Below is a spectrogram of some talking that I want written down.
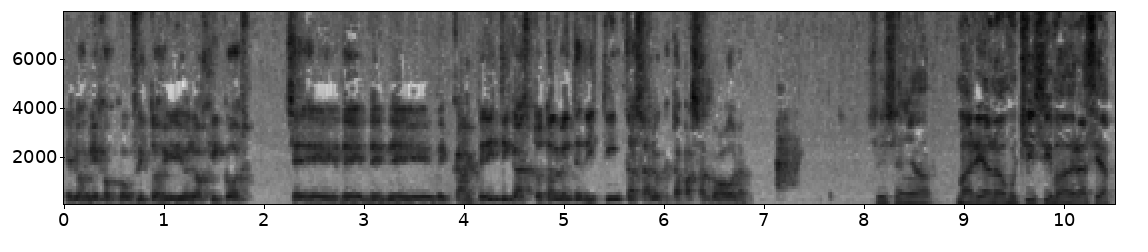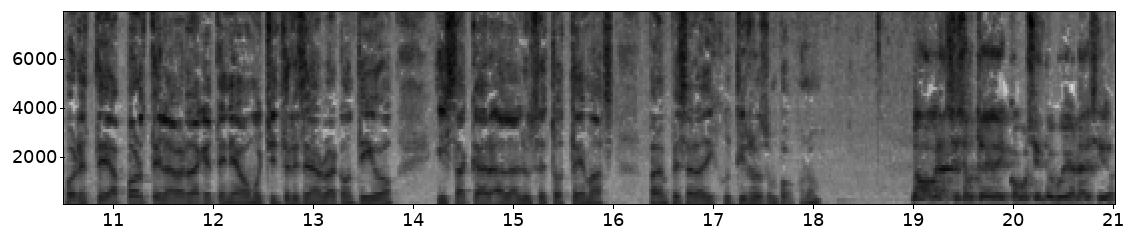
en los viejos conflictos ideológicos eh, de características totalmente distintas a lo que está pasando ahora. Sí, señor. Mariano, muchísimas gracias por este aporte. La verdad que teníamos mucho interés en hablar contigo y sacar a la luz estos temas para empezar a discutirlos un poco, ¿no? No, gracias a ustedes, como siempre muy agradecido.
